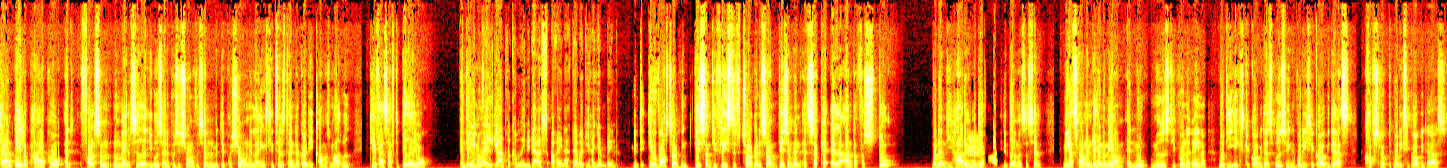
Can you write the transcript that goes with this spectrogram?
der er en del, der peger på, at folk, som normalt sidder i udsatte positioner, for eksempel med depression eller ængstelig tilstand, der gør, at de ikke kommer så meget ud, de har faktisk haft det bedre i år, end de Fordi har nu er alle de andre kommet ind i deres arena, der hvor de har hjemmebane. men det, det er jo vores tolkning. Det, som de fleste tolker det som, det er simpelthen, at så kan alle andre forstå, hvordan de har det, mm. og derfor har de det bedre med sig selv. Men jeg tror nemlig, det handler mere om, at nu mødes de på en arena, hvor de ikke skal gå op i deres udseende, hvor de ikke skal gå op i deres kropslugt, hvor de ikke skal gå op i deres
